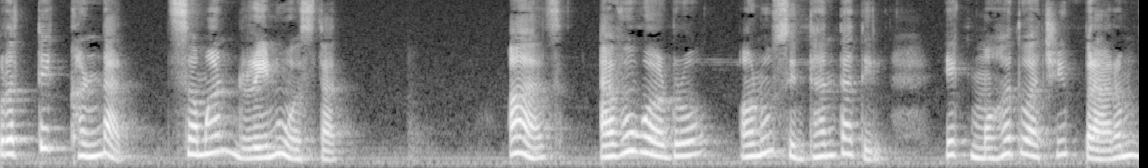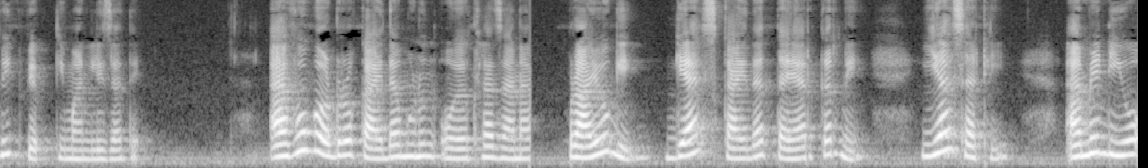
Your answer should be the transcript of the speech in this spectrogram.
प्रत्येक खंडात समान रेणू असतात. आज ॲव्होगॉड्रो अणुसिद्धांतातील एक महत्त्वाची प्रारंभिक व्यक्ती मानली जाते. ॲव्होगॉड्रो कायदा म्हणून ओळखला जाणार प्रायोगिक गॅस कायदा तयार करणे यासाठी ॲमेडिओ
